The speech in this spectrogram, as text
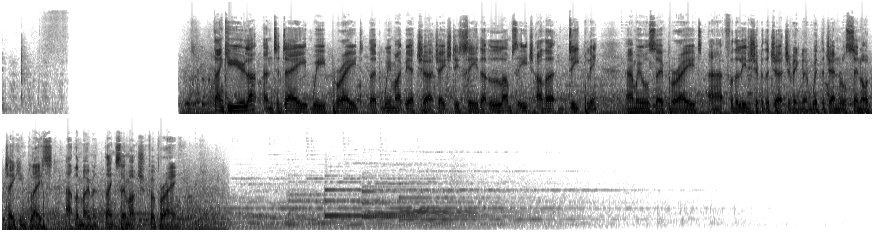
Thank you, Eula. And today we prayed that we might be a church, HTC, that loves each other deeply. And we also prayed uh, for the leadership of the Church of England with the General Synod taking place at the moment. Thanks so much for praying.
